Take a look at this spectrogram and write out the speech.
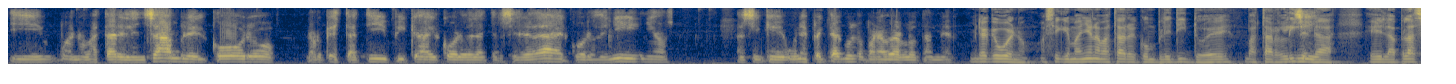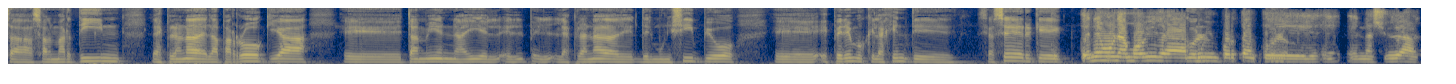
y bueno, va a estar el ensamble, el coro, la orquesta típica, el coro de la tercera edad, el coro de niños. Así que un espectáculo para verlo también. Mira qué bueno. Así que mañana va a estar completito, ¿eh? Va a estar linda eh, la Plaza San Martín, la explanada de la parroquia, eh, también ahí el, la explanada del municipio. Eh, esperemos que la gente se acerque. Tenemos una movida muy importante en, la ciudad.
